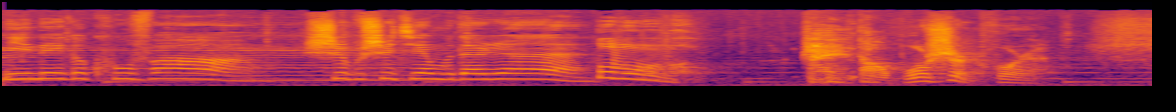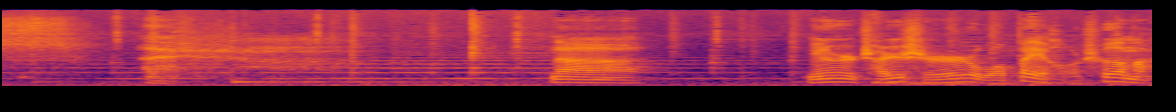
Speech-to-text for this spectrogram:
你那个库房是不是见不得人？不不不不，这倒不是，夫人。哎，那明日辰时我备好车马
